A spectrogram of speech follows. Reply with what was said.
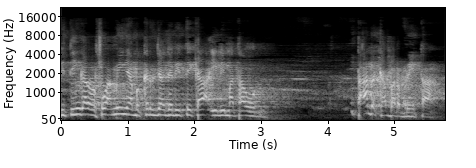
ditinggal suaminya bekerja jadi TKI lima tahun. Tak ada kabar berita.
